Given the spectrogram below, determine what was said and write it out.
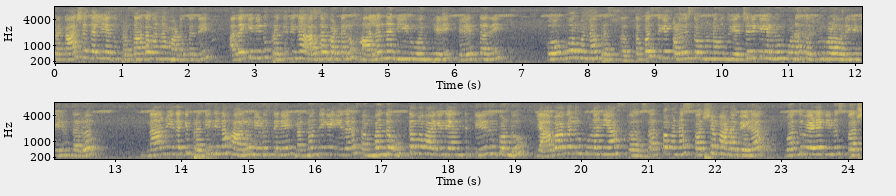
ಪ್ರಕಾಶದಲ್ಲಿ ಅದು ಪ್ರಸಾದವನ್ನ ಮಾಡುತ್ತದೆ. ಅದಕ್ಕೆ ನೀನು ಪ್ರತಿದಿನ ಅರ್ಧ ಬಟ್ಟಲು ಹಾಲನ್ನ ನೀಡು ಅಂತ ಹೇಳಿ ಹೇಳ್ತಾರೆ. ಹೋಗುವ ಮುನ್ನ ತಪಸ್ಸಿಗೆ ಕಳುಹಿಸುವ ಮುನ್ನ ಒಂದು ಎಚ್ಚರಿಕೆಯನ್ನು ಕೂಡ ಸದ್ಗುರುಗಳು ಅವರಿಗೆ ನೀಡುತ್ತಾರೆ. ನಾನು ಇದಕ್ಕೆ ಪ್ರತಿದಿನ ಹಾಲು ನೀಡುತ್ತೇನೆ. ನನ್ನೊಂದಿಗೆ ಇದರ ಸಂಬಂಧ ಉತ್ತಮವಾಗಿದೆ ಅಂತ ತಿಳಿದುಕೊಂಡು ಯಾವಾಗಲೂ ಕೂಡ ನೀ ಆ ಸರ್ಪವನ್ನ ಸ್ಪರ್ಶ ಮಾಡಬೇಡ. ಒಂದು ವೇಳೆ ನೀನು ಸ್ಪರ್ಶ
